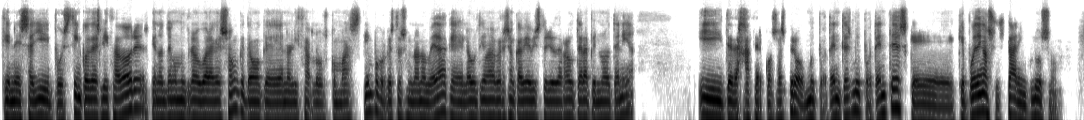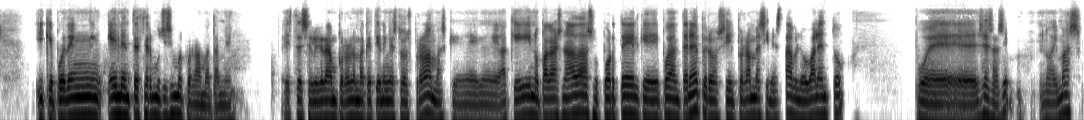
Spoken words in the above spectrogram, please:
Tienes allí pues cinco deslizadores, que no tengo muy claro para qué son, que tengo que analizarlos con más tiempo, porque esto es una novedad, que la última versión que había visto yo de Raw Therapy no lo tenía y te deja hacer cosas, pero muy potentes, muy potentes, que, pueden asustar incluso y que pueden enlentecer muchísimo el programa también. Este es el gran problema que tienen estos programas, que aquí no pagas nada, soporte el que puedan tener, pero si el programa es inestable o va lento, pues es así, no hay más.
